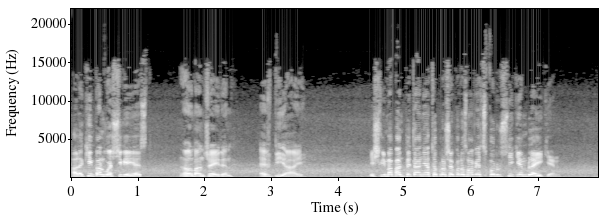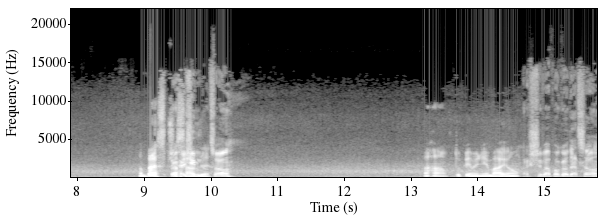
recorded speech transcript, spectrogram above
ale kim pan właściwie jest? Norman Jaden, FBI. Jeśli ma pan pytania, to proszę porozmawiać z porucznikiem Blake'iem. No bez Trochę przesady. zimno, co? Aha, w dupie mnie nie mają. Parszywa pogoda, co?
